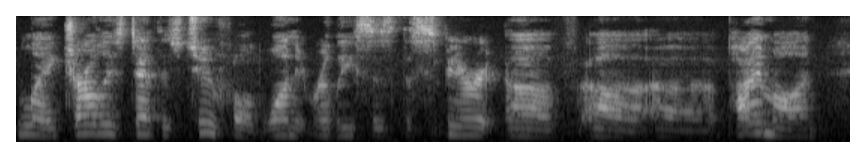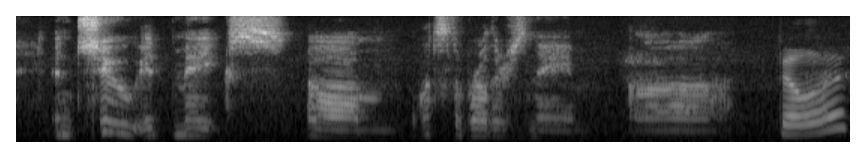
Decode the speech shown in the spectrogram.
like Charlie's death is twofold. One, it releases the spirit of uh, uh, Paimon, and two, it makes um, what's the brother's name? Uh, Philip,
